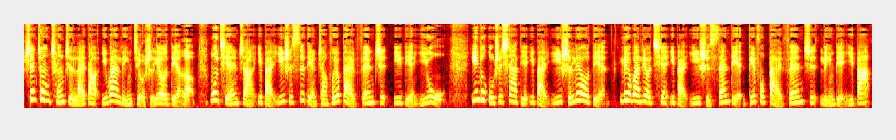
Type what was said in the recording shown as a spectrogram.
深圳成指来到一万零九十六点了，目前涨一百一十四点，涨幅有百分之一点一五。印度股市下跌一百一十六点，六万六千一百一十三点，跌幅百分之零点一八。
